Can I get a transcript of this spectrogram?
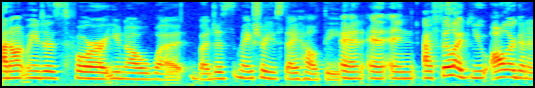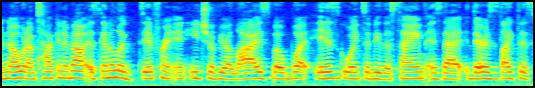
I don't mean just for you know what, but just make sure you stay healthy. And and and I feel like you all are gonna know what I'm talking about. It's gonna look different in each of your lives, but what is going to be the same is that there's like this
